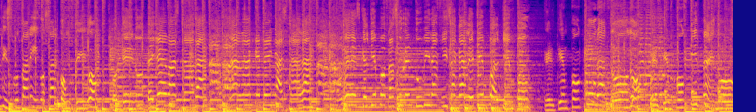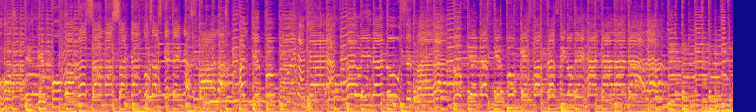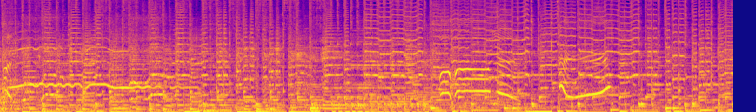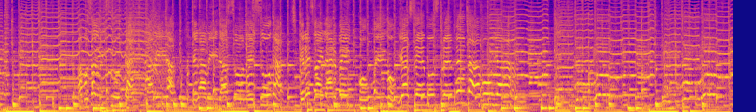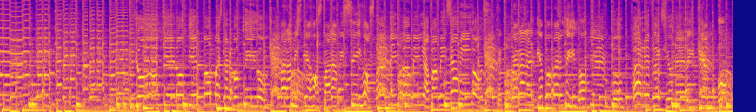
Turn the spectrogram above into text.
Disfrutar y gozar contigo. Porque no te llevas nada, nada que tengas nada. No dejes que el tiempo transcurra en tu vida y sácale tiempo al tiempo. El tiempo cura todo, el tiempo quita enojos, el tiempo borra, sana, saca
